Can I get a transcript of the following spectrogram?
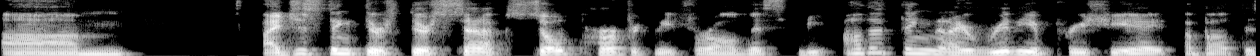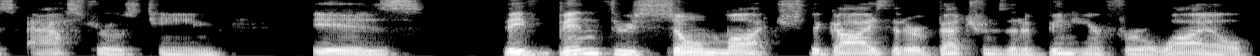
Um, I just think they're they're set up so perfectly for all this. The other thing that I really appreciate about this Astros team is they've been through so much. The guys that are veterans that have been here for a while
